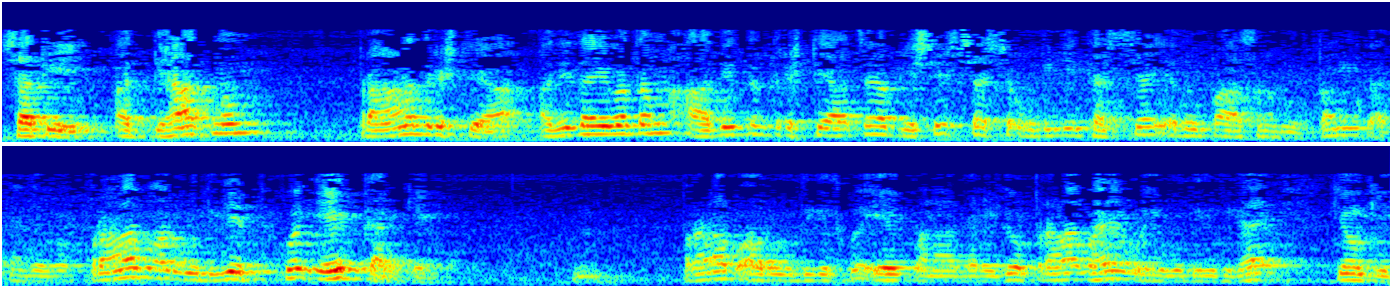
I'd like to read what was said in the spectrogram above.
सती अध्यात्म प्राण दृष्टिया अधिदैवतम आदित्य दृष्टिया विशिष्ट से उद्गीत से यद उत्तम कहते हैं देखो, प्रणव और उद्गीत को एक करके, प्रणव और उद्गीत को एक बना कर। जो प्रणव है, वही उद्गीत है, क्योंकि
